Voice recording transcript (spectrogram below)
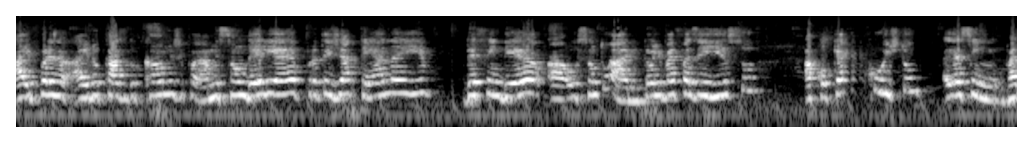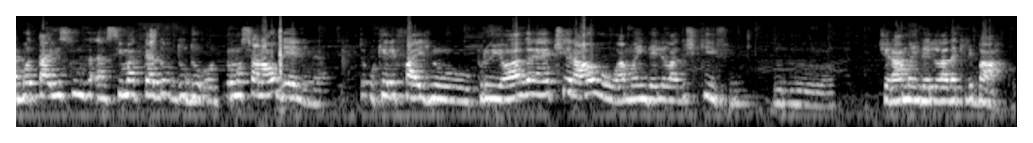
Aí, por exemplo, aí no caso do Camus, tipo, a missão dele é proteger a Atena e defender a- o santuário. Então ele vai fazer isso a qualquer custo e assim, vai botar isso acima até do, do- do emocional dele, né? O que ele faz no, pro Yoga é tirar o- a mãe dele lá do esquife. do- do, tirar a mãe dele lá daquele barco.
